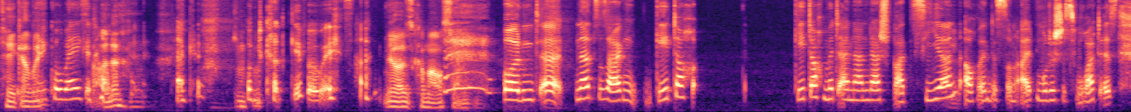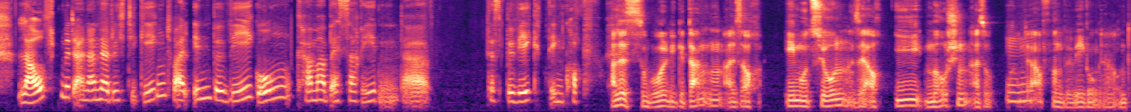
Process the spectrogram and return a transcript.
Takeaway. Takeaway, genau. Alle. Danke. Ich wollte gerade Giveaway sagen. Ja, das kann man auch sagen. Und äh, ne, zu sagen, geht doch, geht doch miteinander spazieren, auch wenn das so ein altmodisches Wort ist, lauft miteinander durch die Gegend, weil in Bewegung kann man besser reden. Da, das bewegt den Kopf. Alles, sowohl die Gedanken als auch Emotionen, also ja auch Emotion, also kommt ja auch von Bewegung, ja. Und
